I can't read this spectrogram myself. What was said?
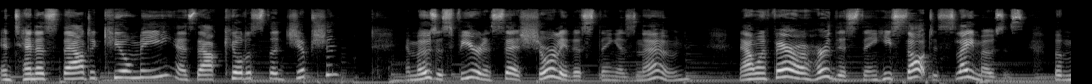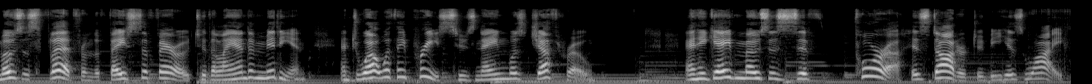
Intendest thou to kill me, as thou killedst the Egyptian? And Moses feared and said, Surely this thing is known. Now when Pharaoh heard this thing, he sought to slay Moses. But Moses fled from the face of Pharaoh to the land of Midian, and dwelt with a priest whose name was Jethro. And he gave Moses Zipporah, his daughter, to be his wife.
